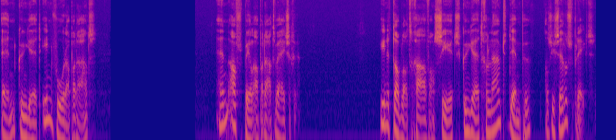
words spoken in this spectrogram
En kun je het invoerapparaat en afspeelapparaat wijzigen. In het tabblad Geavanceerd kun je het geluid dempen als je zelf spreekt.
